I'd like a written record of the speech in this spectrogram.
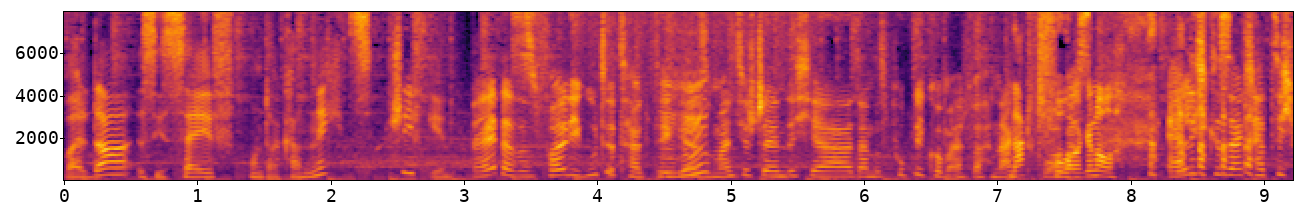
weil da ist sie safe und da kann nichts schiefgehen. Hey, das ist voll die gute Taktik. Mhm. Also manche stellen sich ja dann das Publikum einfach nackt, nackt vor. vor genau. Ehrlich gesagt hat sich,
